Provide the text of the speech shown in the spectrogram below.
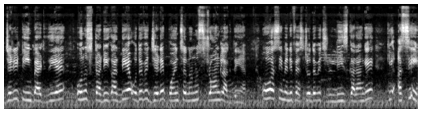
ਜਿਹੜੀ ਟੀਮ ਬੈਠਦੀ ਹੈ, ਉਹਨੂੰ ਸਟੱਡੀ ਕਰਦੀ ਹੈ, ਉਹਦੇ ਵਿੱਚ ਜਿਹੜੇ ਪੁਆਇੰਟਸ ਉਹਨਾਂ ਨੂੰ ਸਟਰੋਂਗ ਲੱਗਦੇ ਹੈ। ਉਹ ਅਸੀਂ ਮੈਨੀਫੈਸਟੋ ਦੇ ਵਿੱਚ ਰਿਲੀਜ਼ ਕਰਾਂਗੇ ਕਿ ਅਸੀਂ,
